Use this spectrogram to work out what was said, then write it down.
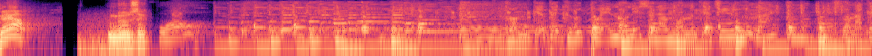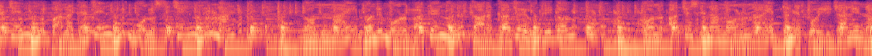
গয়া তুই জানি না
